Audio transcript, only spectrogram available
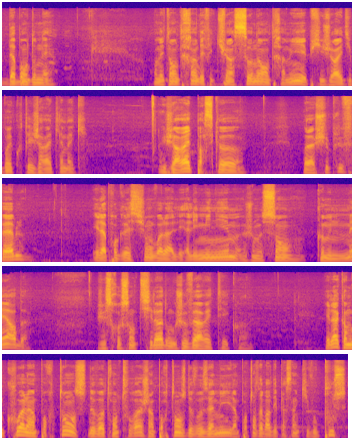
d'abandonner. On était en train d'effectuer un sauna entre amis et puis j'aurais dit bon écoutez j'arrête les mecs. J'arrête parce que voilà je suis plus faible et la progression voilà elle est minime. Je me sens comme une merde j'ai ce ressenti-là, donc je vais arrêter. Quoi. Et là, comme quoi l'importance de votre entourage, l'importance de vos amis, l'importance d'avoir des personnes qui vous poussent.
